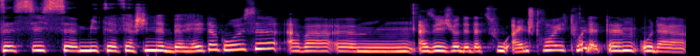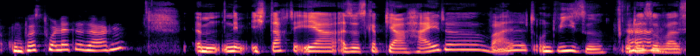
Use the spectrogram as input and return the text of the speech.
Das ist äh, mit verschiedener Behältergröße, aber ähm, also ich würde dazu Einstreu-Toilette oder Komposttoilette sagen. Ähm, ich dachte eher, also es gibt ja Heide, Wald und Wiese oder ah, sowas.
